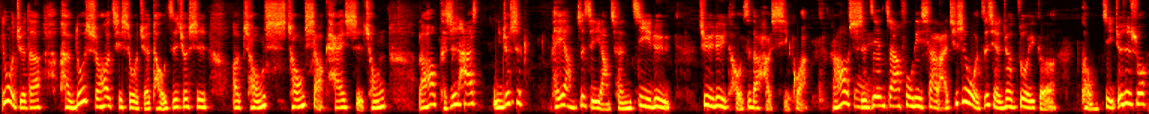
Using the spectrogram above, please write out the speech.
因为我觉得很多时候，其实我觉得投资就是呃，从从小开始，从然后可是他你就是培养自己养成纪律纪律投资的好习惯，然后时间加复利下来，其实我之前就做一个。统计就是说，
